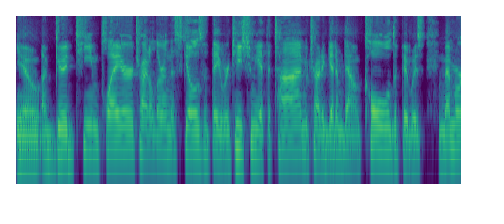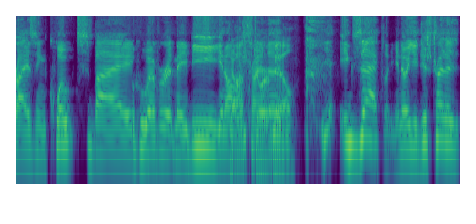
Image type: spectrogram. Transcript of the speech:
you know, a good team player, try to learn the skills that they were teaching me at the time, try to get them down cold. If it was memorizing quotes by whoever it may be, you know, John I was trying Stuart to, Mill. yeah, exactly. You know, you just try to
